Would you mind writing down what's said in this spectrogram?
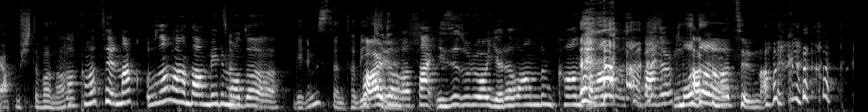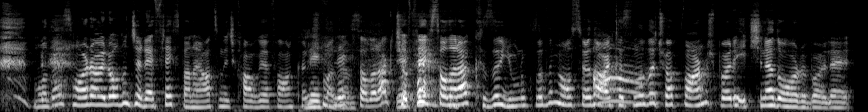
yapmıştı bana. Takma tırnak o zamandan benim o da. Deli misin? Tabii Pardon ki. ama sen izi duruyor yaralandım kan falan. ben diyorum ki Moda. takma tırnak. Moda sonra öyle olunca refleks ben hayatımda hiç kavgaya falan karışmadım. Refleks olarak çöpe. Refleks olarak kızı yumrukladım ve o sırada Aa. arkasında da çöp varmış böyle içine doğru böyle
